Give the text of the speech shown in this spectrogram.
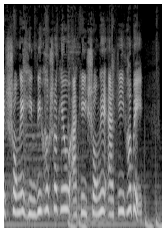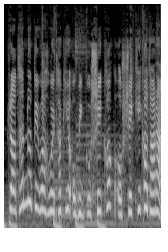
এর সঙ্গে হিন্দি ভাষাকেও একই সঙ্গে একইভাবে প্রাধান্য দেওয়া হয়ে থাকে অভিজ্ঞ শিক্ষক ও শিক্ষিকা দ্বারা।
